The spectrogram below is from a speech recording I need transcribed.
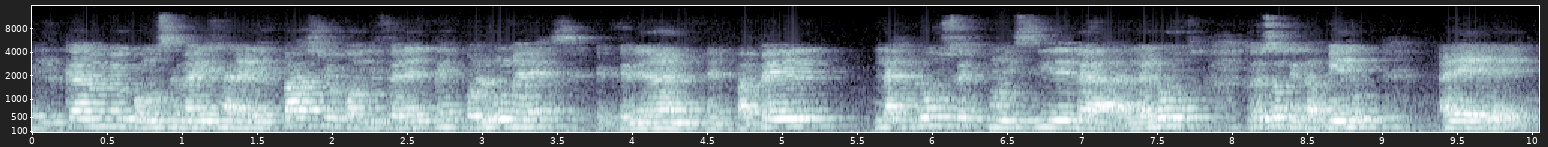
el cambio, cómo se maneja en el espacio con diferentes volúmenes que generan el papel, las luces, cómo incide la, la luz, todo eso que también eh,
